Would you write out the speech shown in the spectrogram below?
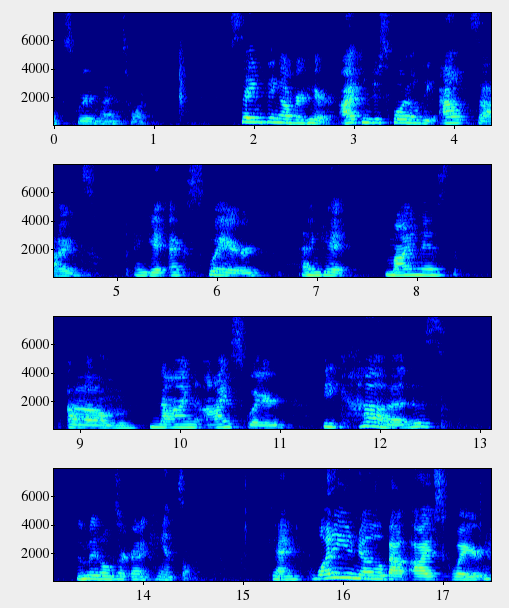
x squared minus 1. Same thing over here. I can just FOIL the outsides and get x squared and get minus um, 9i squared because the middles are going to cancel. Okay, what do you know about i squared?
